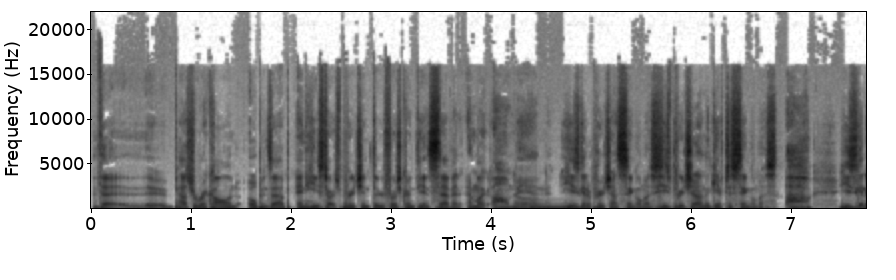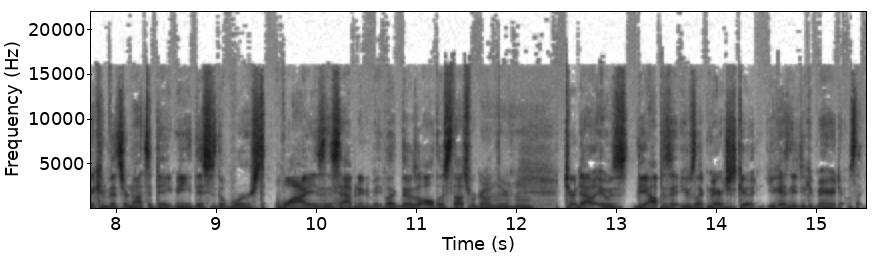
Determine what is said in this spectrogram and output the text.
the, the pastor Rick Holland opens up and he starts preaching through 1 Corinthians 7. I'm like, oh man, he's going to preach on singleness. He's preaching on the gift of singleness. Oh, he's going to convince her not to date me. This is the worst. Why is this happening to me? Like those all those thoughts we were going through. Turned out it was the opposite. He was like, marriage is good. You guys need to get married. I was like,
